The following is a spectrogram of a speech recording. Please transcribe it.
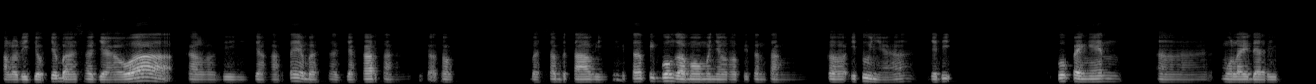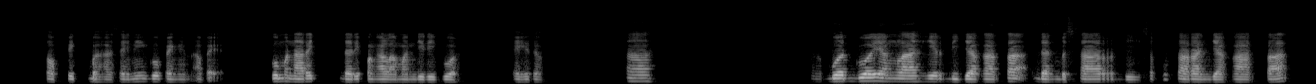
Kalau di Jogja bahasa Jawa, kalau di Jakarta ya bahasa Jakarta gitu atau bahasa Betawi. Tapi gue nggak mau menyoroti tentang ke itunya. Jadi gue pengen uh, mulai dari topik bahasa ini gue pengen apa ya? Gue menarik dari pengalaman diri gue kayak gitu. Uh, buat gue yang lahir di Jakarta dan besar di seputaran Jakarta,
